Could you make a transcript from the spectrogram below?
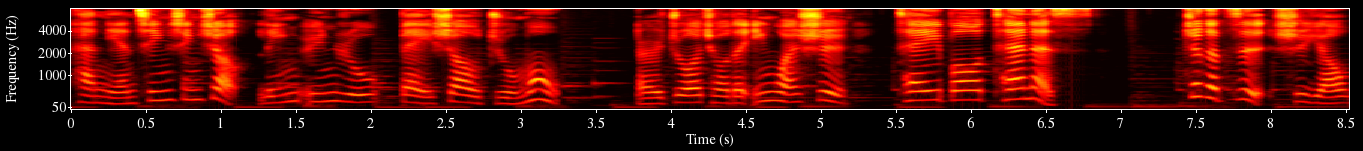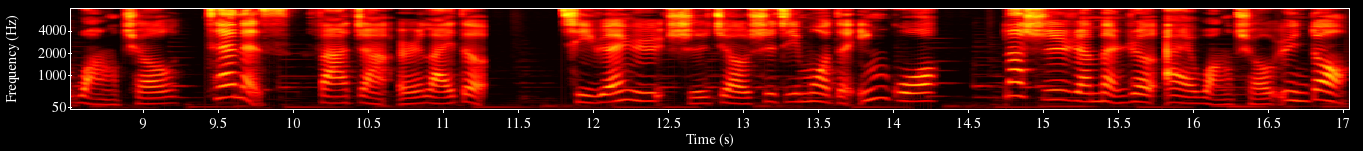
和年轻新秀林云如备受瞩目。而桌球的英文是 table tennis，这个字是由网球 tennis 发展而来的，起源于十九世纪末的英国。那时人们热爱网球运动，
